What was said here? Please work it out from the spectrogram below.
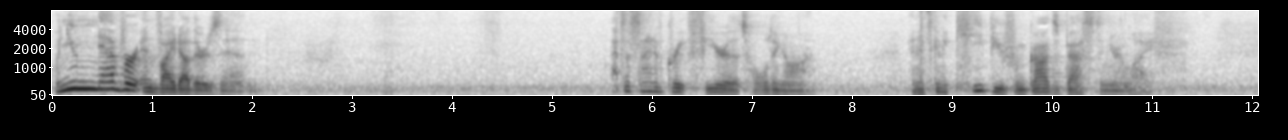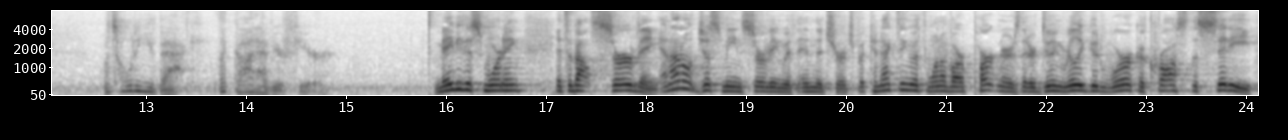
when you never invite others in, that's a sign of great fear that's holding on. and it's going to keep you from God's best in your life. What's holding you back? Let God have your fear. Maybe this morning it's about serving. And I don't just mean serving within the church, but connecting with one of our partners that are doing really good work across the city.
